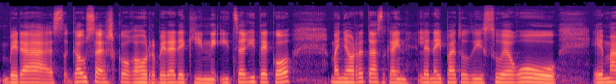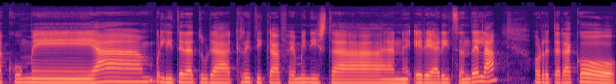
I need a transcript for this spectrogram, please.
Beraz, gauza asko gaur berarekin hitz egiteko, baina horretaz gain, lehen aipatu dizuegu emakumea literatura kritika feministan ere aritzen dela, horretarako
